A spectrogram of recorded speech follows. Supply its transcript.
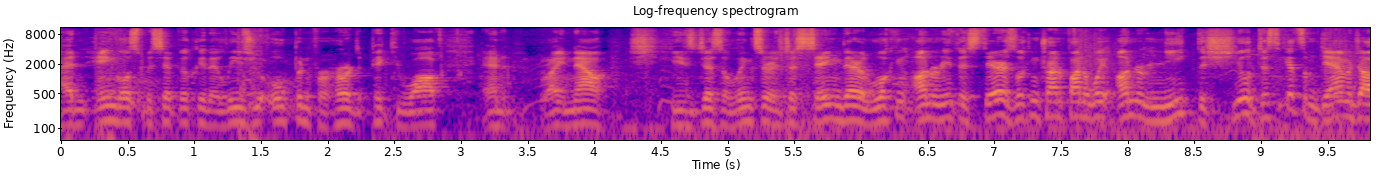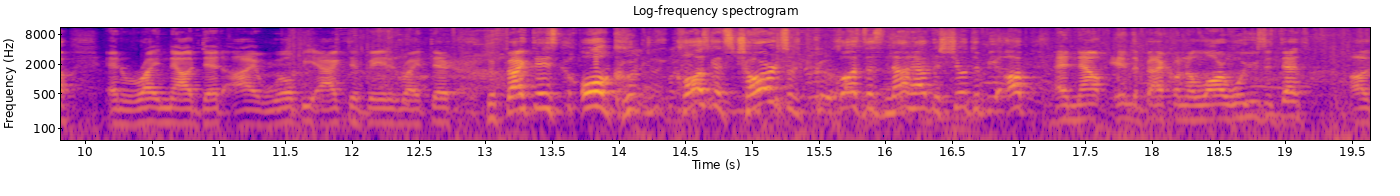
at an angle specifically that leaves you open for her to pick you off. And right now, he's just a Linkzr is just sitting there looking underneath the stairs, looking trying to find a way underneath the shield just to get some damage off. And right now, Dead Eye will be activated right there. The fact is, oh, Clozz gets charged, so Clozz does not have the shield to be up. And now in the back on Nalar will use a death uh,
